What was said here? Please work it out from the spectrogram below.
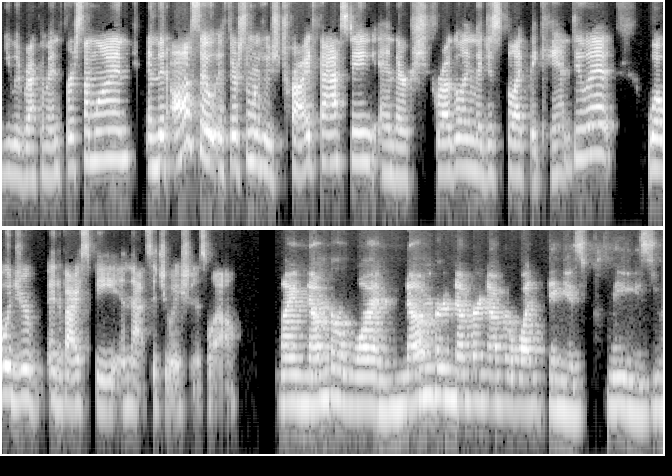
you would recommend for someone? And then also, if there's someone who's tried fasting and they're struggling, they just feel like they can't do it, what would your advice be in that situation as well? My number one, number, number, number one thing is please, you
